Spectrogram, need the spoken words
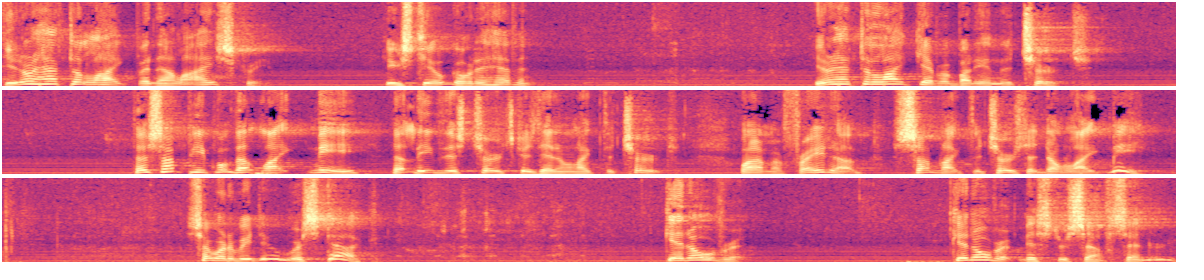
You don't have to like vanilla ice cream. You still go to heaven. You don't have to like everybody in the church. There's some people that like me that leave this church because they don't like the church. What I'm afraid of, some like the church that don't like me. So what do we do? We're stuck. Get over it. Get over it, Mr. Self centered.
